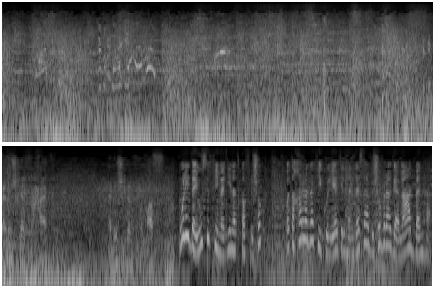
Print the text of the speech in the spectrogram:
اللي ملوش خير في حاجة ملوش خير في مصر. ولد يوسف في مدينة كفر شكر وتخرج في كليات الهندسة بشبرا جامعة بنها.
